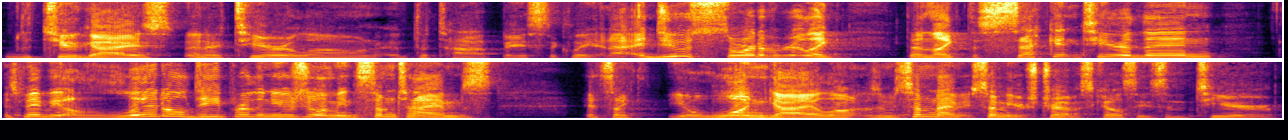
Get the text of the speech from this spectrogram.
the two guys in a tier alone at the top, basically. And I do sort of agree. Like, then, like, the second tier, then, is maybe a little deeper than usual. I mean, sometimes it's like you know one guy alone. I mean, sometimes some years Travis Kelce's in a tier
